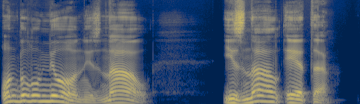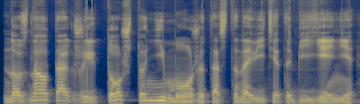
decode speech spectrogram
Он был умен и знал, и знал это, но знал также и то, что не может остановить это биение,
